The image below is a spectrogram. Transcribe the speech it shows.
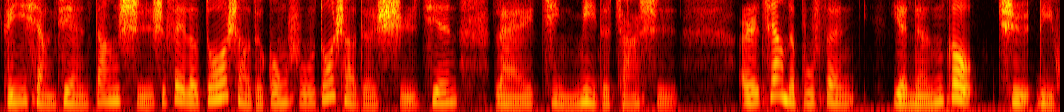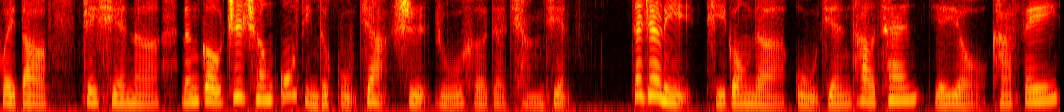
可以想见当时是费了多少的功夫，多少的时间来紧密的扎实，而这样的部分。也能够去理会到这些呢，能够支撑屋顶的骨架是如何的强健。在这里提供的午间套餐也有咖啡，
